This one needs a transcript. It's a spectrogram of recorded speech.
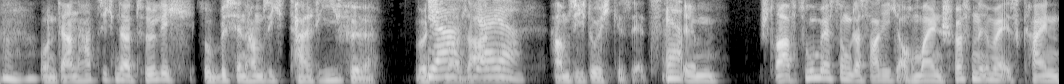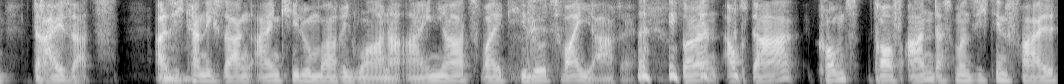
Mhm. Und dann hat sich natürlich, so ein bisschen haben sich Tarife, würde ja, ich mal sagen, ja, ja. haben sich durchgesetzt. Ähm, Strafzumessung, das sage ich auch meinen Schöffen immer, ist kein Dreisatz. Also ich mhm. kann nicht sagen, ein Kilo Marihuana ein Jahr, zwei Kilo zwei Jahre, sondern auch da kommt drauf an, dass man sich den Fall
